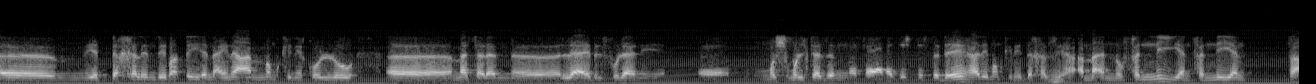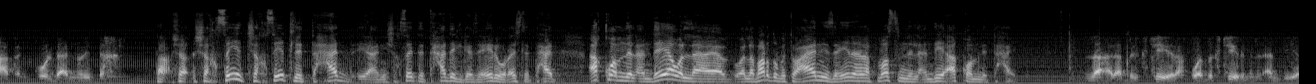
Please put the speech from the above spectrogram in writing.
آه يتدخل انضباطيا. أي نعم ممكن يقول له آه مثلا آه اللاعب الفلاني آه مش ملتزم فما تجيش تستدعيه هذه ممكن يتدخل فيها. أما إنه فنيا فنيا صعب نقول بأنه يتدخل. طب ش- شخصية شخصية الاتحاد يعني شخصية الاتحاد الجزائري ورئيس الاتحاد أقوى من الأندية ولا ولا برضه بتعاني زينا هنا في مصر إن الأندية أقوى من الاتحاد؟ لا لا بالكثير أقوى بكثير من الأندية.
